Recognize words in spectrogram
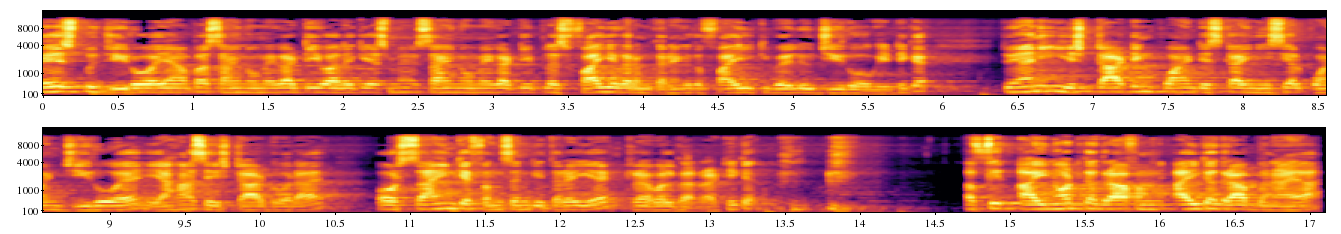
फ़ेज़ तो ज़ीरो है यहाँ पर, साइन ओमेगा टी वाले केस में। Sine omega T plus five अगर हम करेंगे तो फाइव की वैल्यू ज़ीरो होगी, ठीक है? तो यानी ये स्टार्टिंग पॉइंट इसका इनिशियल पॉइंट ज़ीरो है, यहाँ से स्टार्ट हो रहा है और साइन के फ़ंक्शन की तरह ये ट्रेवल कर रहा है, ठीक है? अब फिर आई नॉट का ग्राफ हमने आई का ग्राफ बनाया।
